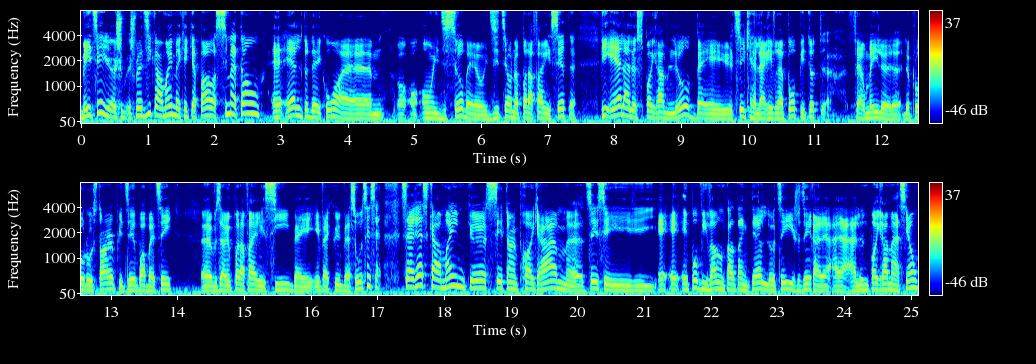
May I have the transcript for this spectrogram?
Mais tu sais, je, me dis quand même, quelque part, si mettons, elle, tout d'un coup, on, dit ça, ben, on dit, tu sais, on n'a pas d'affaires ici. Puis elle, elle a ce programme-là, ben, tu sais, qu'elle n'arriverait pas, puis tout fermer le, le, Protostar, puis dire, bon, ben, tu sais, euh, vous avez pas d'affaires ici, ben évacuez le vaisseau. Ça, reste quand même que c'est un programme, euh, tu sais, c'est est, pas vivante en tant que telle. Là, je veux dire, elle, a une programmation.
